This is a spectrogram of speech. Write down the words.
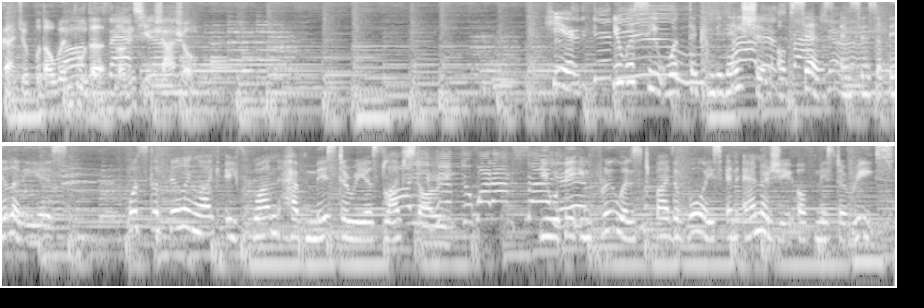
感觉不到温度的冷血杀手。Here, you will see what the combination of sense and sensibility is. What's the feeling like if one have mysterious life story? You will be influenced by the voice and energy of Mr. Reese,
